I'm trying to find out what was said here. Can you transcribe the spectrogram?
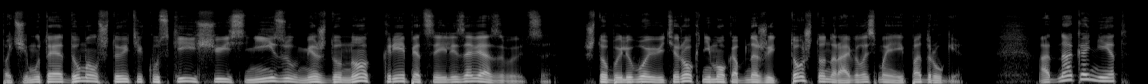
Почему-то я думал, что эти куски еще и снизу, между ног крепятся или завязываются, чтобы любой ветерок не мог обнажить то, что нравилось моей подруге. Однако нет,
